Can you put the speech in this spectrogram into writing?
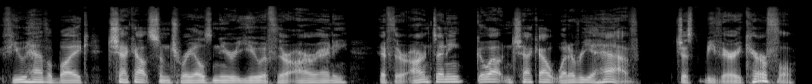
if you have a bike, check out some trails near you if there are any. If there aren't any, go out and check out whatever you have. Just be very careful.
